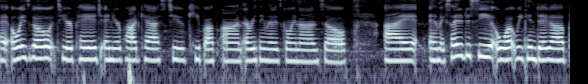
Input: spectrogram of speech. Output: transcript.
I always go to your page and your podcast to keep up on everything that is going on. So I am excited to see what we can dig up.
